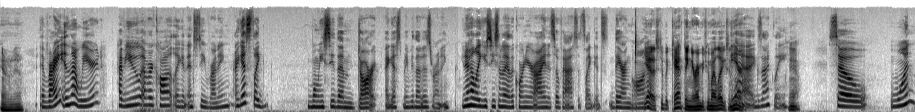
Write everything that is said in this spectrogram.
I don't know. Eh, right? Isn't that weird? Have you ever caught like an entity running? I guess like when we see them dart, I guess maybe that is running. You know how like you see something at the corner of your eye and it's so fast, it's like it's there and gone. Yeah, the stupid cat thing that ran between my legs and yeah, exactly. Yeah. So, one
